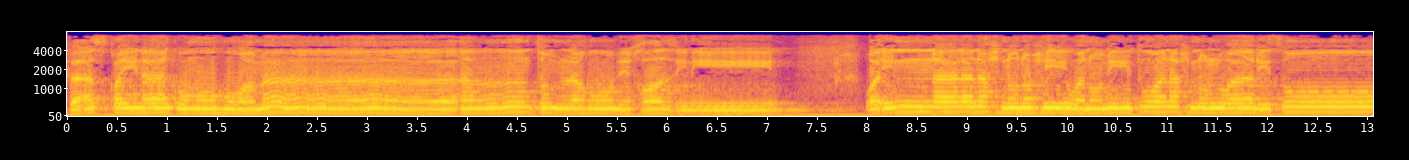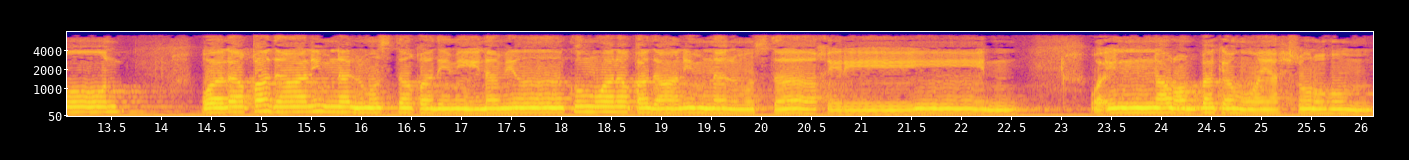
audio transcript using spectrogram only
فَأَسْقَيْنَاكُمُوهُ وَمَا أَنتُمْ لَهُ بِخَازِنِينَ. وَإِنَّا لَنَحْنُ نُحْيِي وَنُمِيتُ وَنَحْنُ الْوَارِثُونَ. وَلَقَدْ عَلِمْنَا الْمُسْتَقْدِمِينَ مِنكُمْ وَلَقَدْ عَلِمْنَا الْمُسْتَأْخِرِينَ. وَإِنَّ رَبَّكَ هُوَ يَحْشُرُهُمْ ۚ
